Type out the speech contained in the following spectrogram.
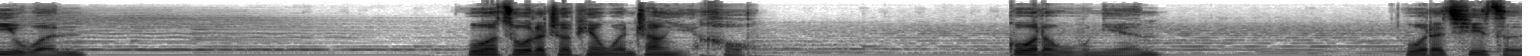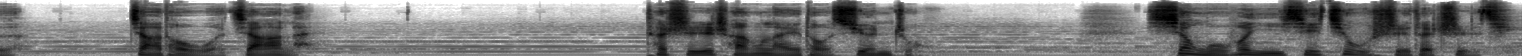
译文：我做了这篇文章以后，过了五年，我的妻子嫁到我家来，她时常来到轩中。向我问一些旧时的事情，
